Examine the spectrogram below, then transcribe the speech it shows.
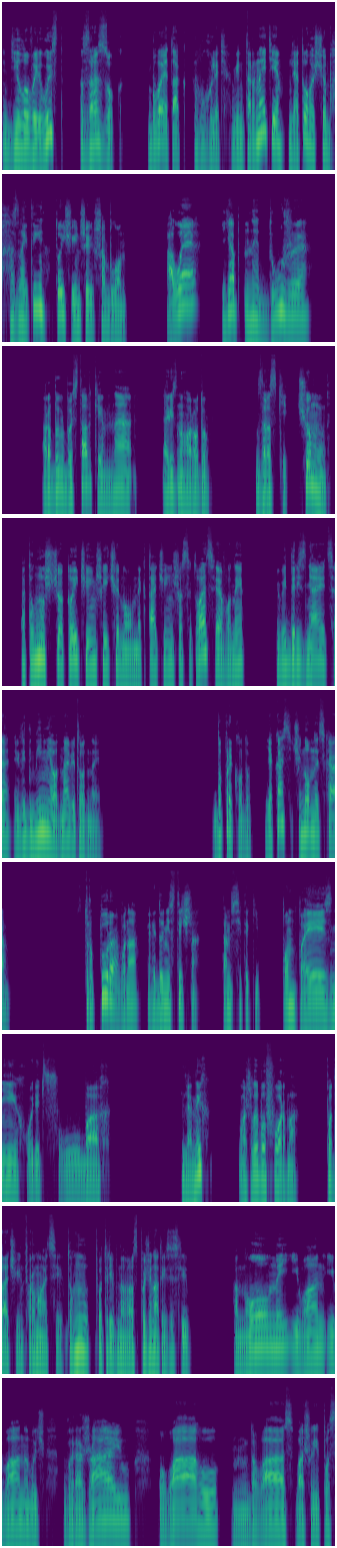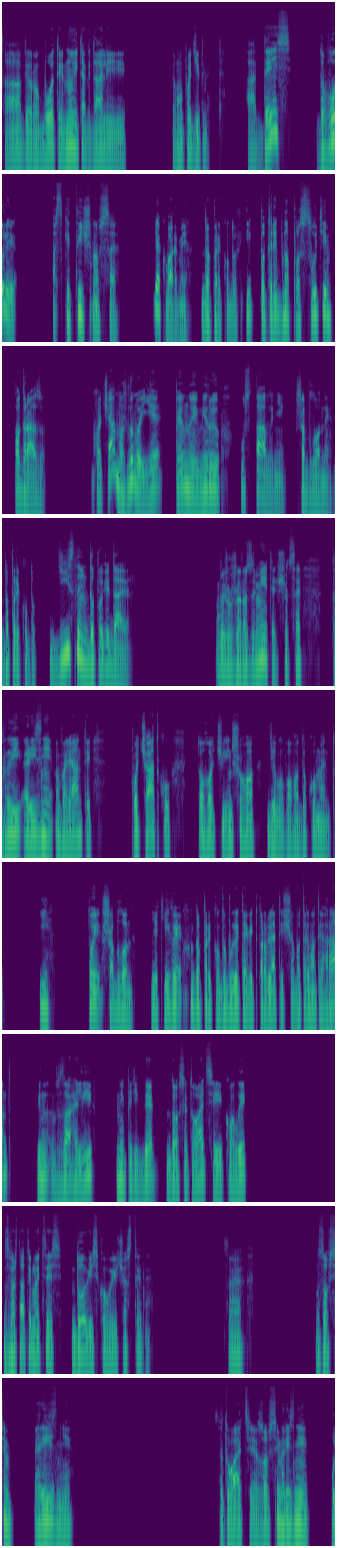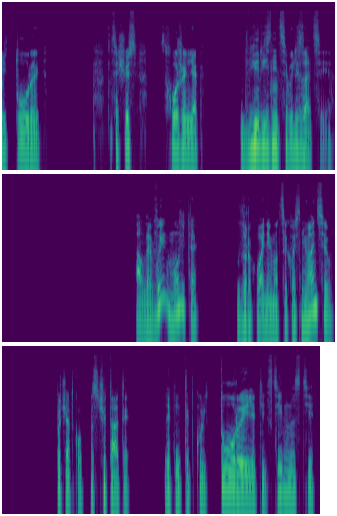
діловий лист зразок. Буває так, гуглять в інтернеті для того, щоб знайти той чи інший шаблон. Але я б не дуже робив би ставки на різного роду зразки. Чому? Та тому, що той чи інший чиновник, та чи інша ситуація, вони відрізняються відмінні одна від одної. До прикладу, якась чиновницька структура, вона гедоністична. Там всі такі помпезні, ходять в шубах. Для них важлива форма подачі інформації, тому потрібно розпочинати зі слів Шановний Іван Іванович, виражаю повагу до вас, вашої посади, роботи, ну і так далі, і тому подібне. А десь доволі аскетично все, як в армії, до прикладу, і потрібно по суті одразу. Хоча, можливо, є певною мірою усталені шаблони, до прикладу, дійсним доповідаю. Ви ж уже розумієте, що це три різні варіанти початку того чи іншого ділового документу. І той шаблон, який ви, до прикладу, будете відправляти, щоб отримати грант, він взагалі не підійде до ситуації, коли звертатиметесь до військової частини. Це зовсім різні ситуації, зовсім різні культури. Це щось схоже як дві різні цивілізації. Але ви можете з урахуванням цих ось нюансів спочатку зчитати, який тип культури, які цінності,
